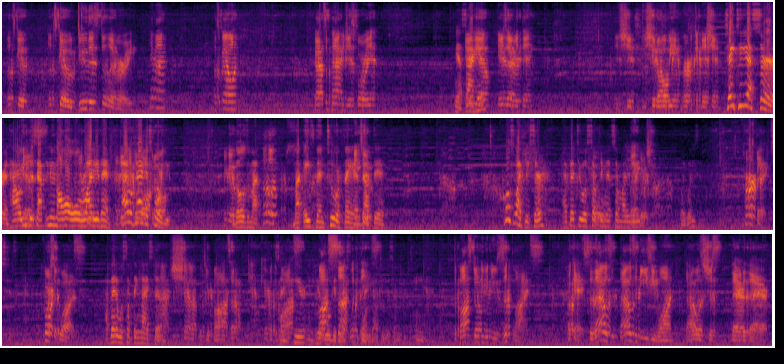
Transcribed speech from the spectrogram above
Let's go let's go do this delivery. Hey man. How's it going? Got some packages for you. Yeah, There you go. Here's everything. It should you should all be in perfect condition. JTS, sir, and how are you this afternoon? All alrighty then. I I have a package for you. Here you go. those are my Hello. my Ace Ventura fans out there. Most likely, sir. I bet you it was something Cool. that somebody Language. Wait, what do you say? Perfect. Of course it was. I bet it was something nice though. Ah, shut up with your bots. I don't, I don't care about the Saying bots. here and the here bots we'll get suck. the Look at these. out to you as soon as we can. The bots don't even use zip lines. Okay, so that was that was an easy one. That was just there to there.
